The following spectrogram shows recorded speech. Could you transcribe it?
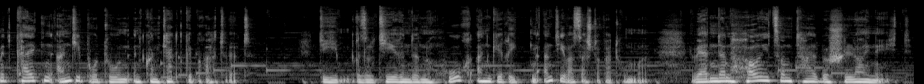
mit kalten Antiprotonen in Kontakt gebracht wird. Die resultierenden hoch angeregten Antiwasserstoffatome werden dann horizontal beschleunigt.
